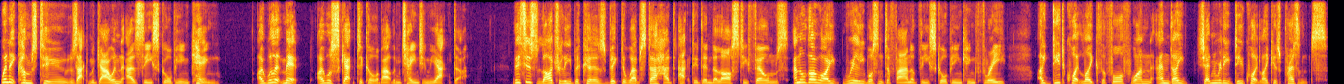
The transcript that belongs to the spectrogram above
When it comes to Zach McGowan as the Scorpion King, I will admit I was skeptical about them changing the actor. This is largely because Victor Webster had acted in the last two films, and although I really wasn't a fan of the Scorpion King 3, I did quite like the fourth one, and I generally do quite like his presence.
